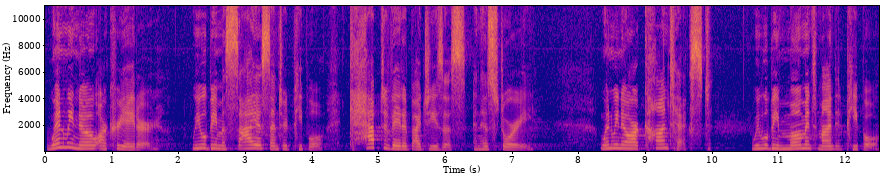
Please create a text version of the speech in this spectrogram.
When we know our Creator, we will be Messiah centered people, captivated by Jesus and his story. When we know our context, we will be moment minded people,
